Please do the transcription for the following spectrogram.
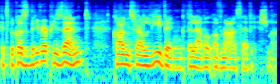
It's because they represent Klal Yisrael leaving the level of Na'aseh Ishma.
